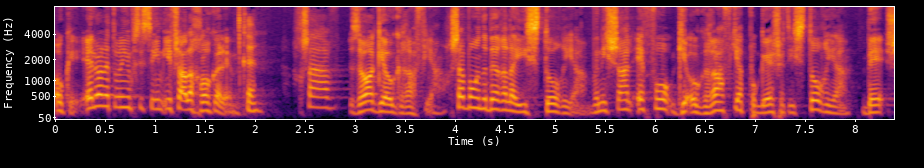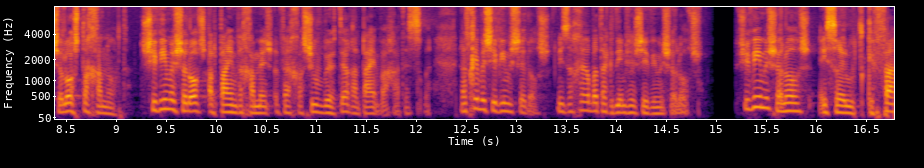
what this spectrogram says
אוקיי, אלו הנתונים הבסיסיים, אי אפשר לחלוק עליהם. כן. עכשיו, זו הגיאוגרפיה. עכשיו בואו נדבר על ההיסטוריה, ונשאל איפה גיאוגרפיה פוגשת היסטוריה בשלוש תחנות. 73, 2005, והחשוב ביותר, 2011. נתחיל ב-73, נזכר בתקדים של 73. 73, ישראל הותקפה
